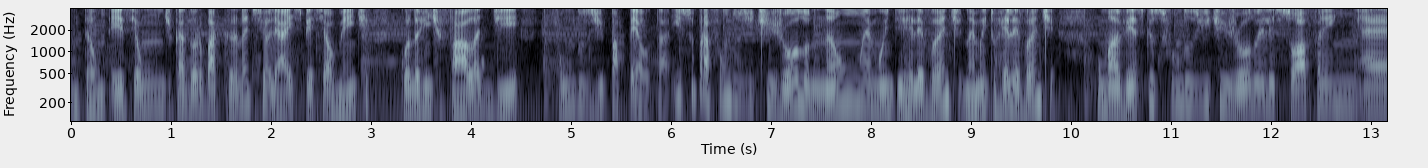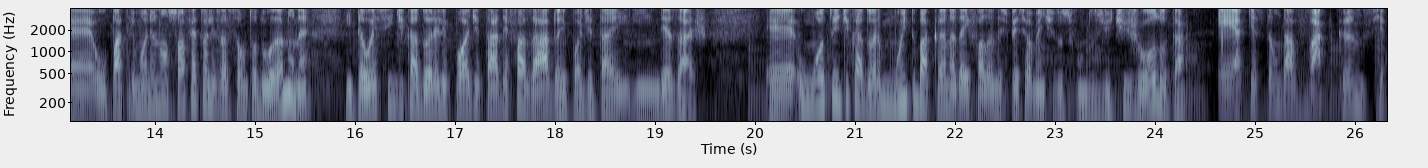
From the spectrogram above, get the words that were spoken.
Então, esse é um indicador bacana de se olhar, especialmente quando a gente fala de fundos de papel, tá? Isso para fundos de tijolo não é muito irrelevante, não é muito relevante, uma vez que os fundos de tijolo eles sofrem, é, o patrimônio não sofre atualização todo ano, né? Então, esse indicador ele pode estar tá defasado, aí pode estar tá em, em deságio. É, um outro indicador muito bacana, daí falando especialmente dos fundos de tijolo, tá? É a questão da vacância.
